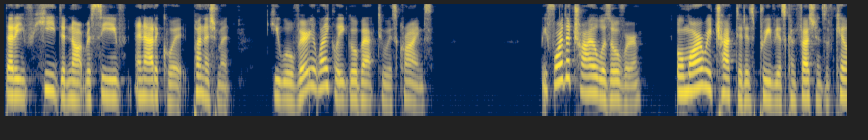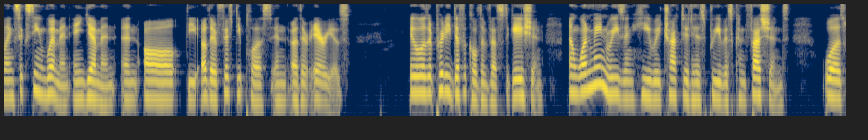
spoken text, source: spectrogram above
that if he did not receive an adequate punishment, he will very likely go back to his crimes. Before the trial was over, Omar retracted his previous confessions of killing 16 women in Yemen and all the other 50 plus in other areas. It was a pretty difficult investigation, and one main reason he retracted his previous confessions was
